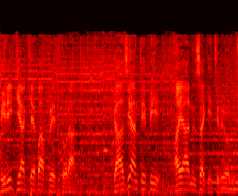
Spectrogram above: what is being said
Frigya Kebap Restoran. Gaziantep'i ayağınıza getiriyoruz.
